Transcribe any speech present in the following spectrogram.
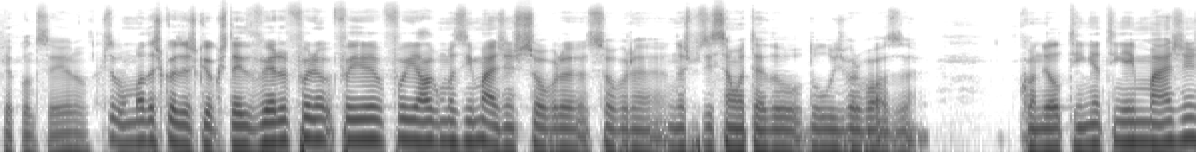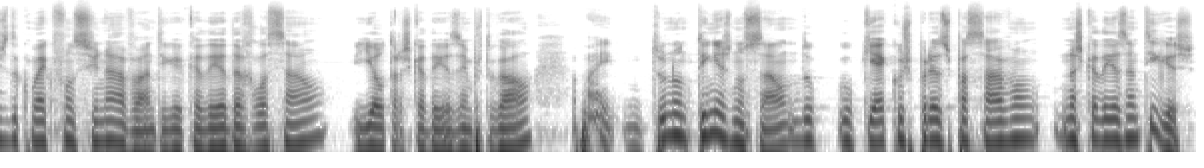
que aconteceram. Por exemplo, uma das coisas que eu gostei de ver foi, foi, foi algumas imagens sobre, sobre na exposição até do, do Luís Barbosa. Quando ele tinha, tinha imagens de como é que funcionava a antiga cadeia da relação e outras cadeias em Portugal. Epá, tu não tinhas noção do o que é que os presos passavam nas cadeias antigas.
